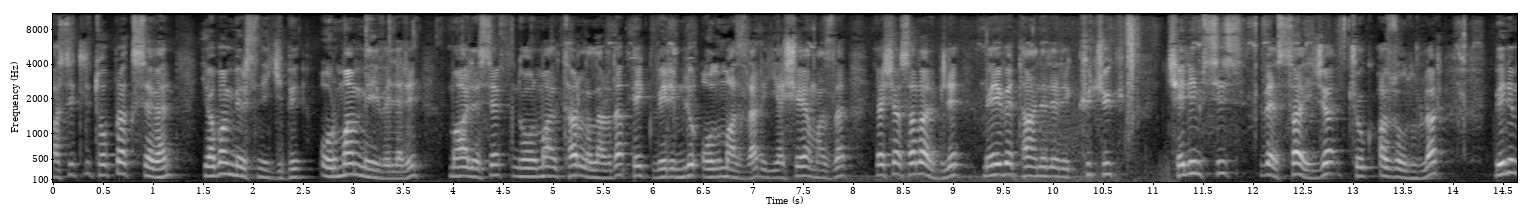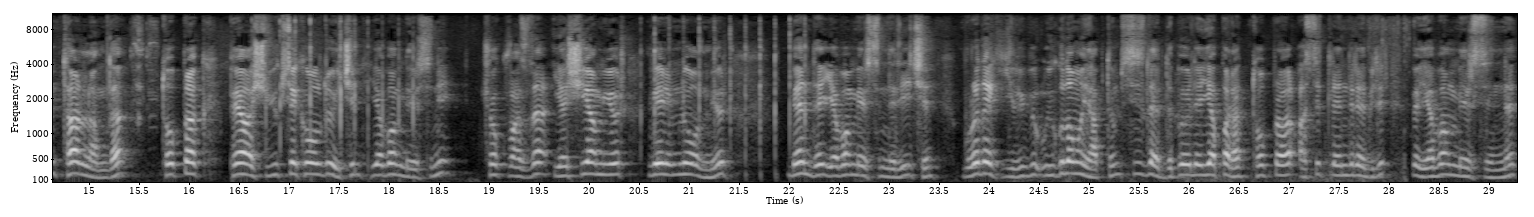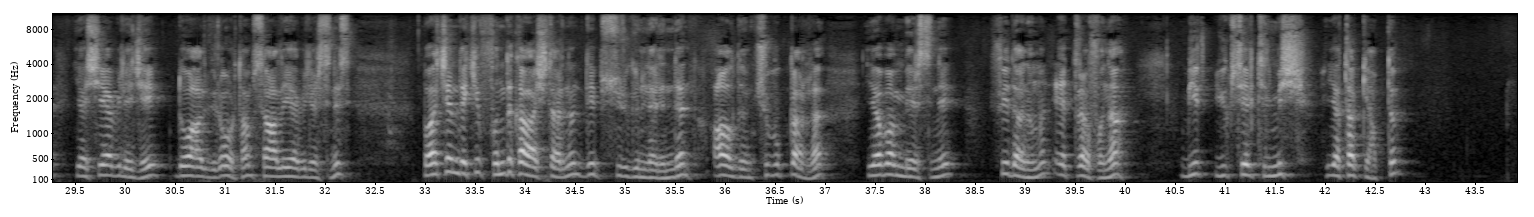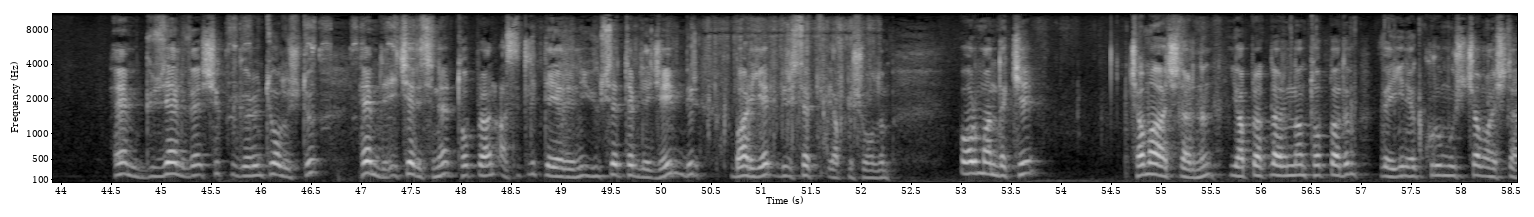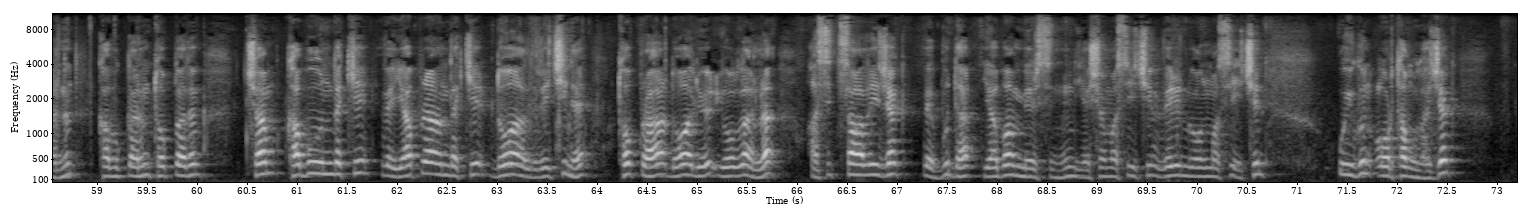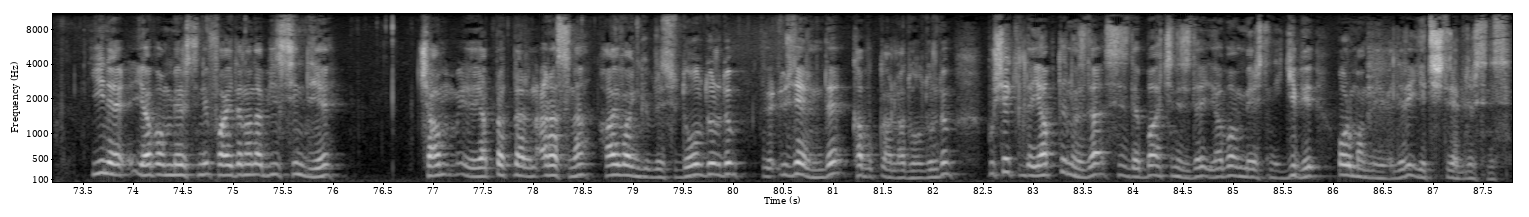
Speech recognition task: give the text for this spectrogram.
Asitli toprak seven yaban mersini gibi orman meyveleri maalesef normal tarlalarda pek verimli olmazlar, yaşayamazlar. Yaşasalar bile meyve taneleri küçük, çelimsiz ve sayıca çok az olurlar. Benim tarlamda toprak pH'i yüksek olduğu için yaban mersini çok fazla yaşayamıyor, verimli olmuyor. Ben de yaban mersinleri için buradaki gibi bir uygulama yaptım. Sizler de böyle yaparak toprağı asitlendirebilir ve yaban mersinine yaşayabileceği doğal bir ortam sağlayabilirsiniz. Bahçemdeki fındık ağaçlarının dip sürgünlerinden aldığım çubuklarla yaban mersini fidanımın etrafına bir yükseltilmiş yatak yaptım. Hem güzel ve şık bir görüntü oluştu hem de içerisine toprağın asitlik değerini yükseltebileceğim bir bariyer, bir set yapmış oldum. Ormandaki çam ağaçlarının yapraklarından topladım ve yine kurumuş çam ağaçlarının kabuklarını topladım. Çam kabuğundaki ve yaprağındaki doğal reçine toprağa doğal yollarla asit sağlayacak ve bu da yaban mersinin yaşaması için, verimli olması için uygun ortam olacak. Yine yaban mersini faydalanabilsin diye çam e, yaprakların arasına hayvan gübresi doldurdum ve üzerinde kabuklarla doldurdum. Bu şekilde yaptığınızda siz de bahçenizde yaban mersini gibi orman meyveleri yetiştirebilirsiniz.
